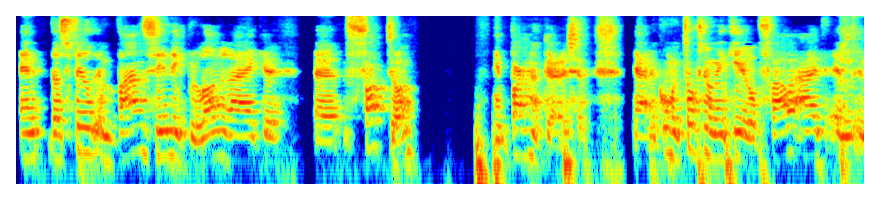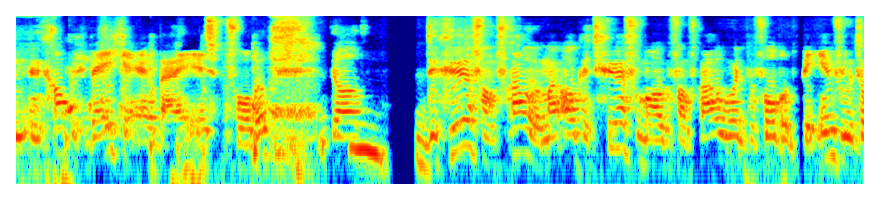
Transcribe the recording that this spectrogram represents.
En dat speelt een waanzinnig belangrijke uh, factor in partnerkeuze. Ja, dan kom ik toch nog een keer op vrouwen uit. En een, een grappig beetje erbij is bijvoorbeeld dat de geur van vrouwen, maar ook het geurvermogen van vrouwen wordt bijvoorbeeld beïnvloed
